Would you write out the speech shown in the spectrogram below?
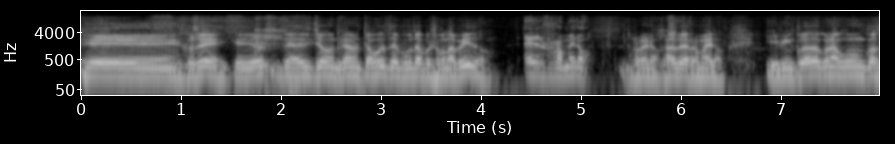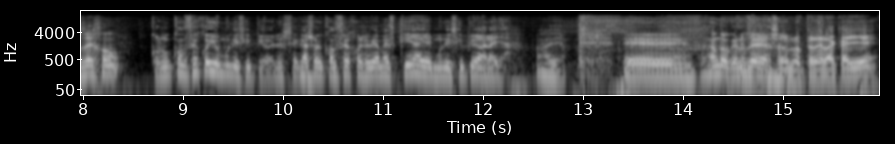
Eh, José, que yo te he dicho, claro, tampoco te he preguntado por segundo apellido. El Romero, Romero, Calve Romero. ¿Y vinculado con algún consejo? con un concejo y un municipio. En este caso el concejo sería Mezquía y el municipio Araya. Ah, ya. Eh, Fernando, que no te... Yo soy López de la Calle.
